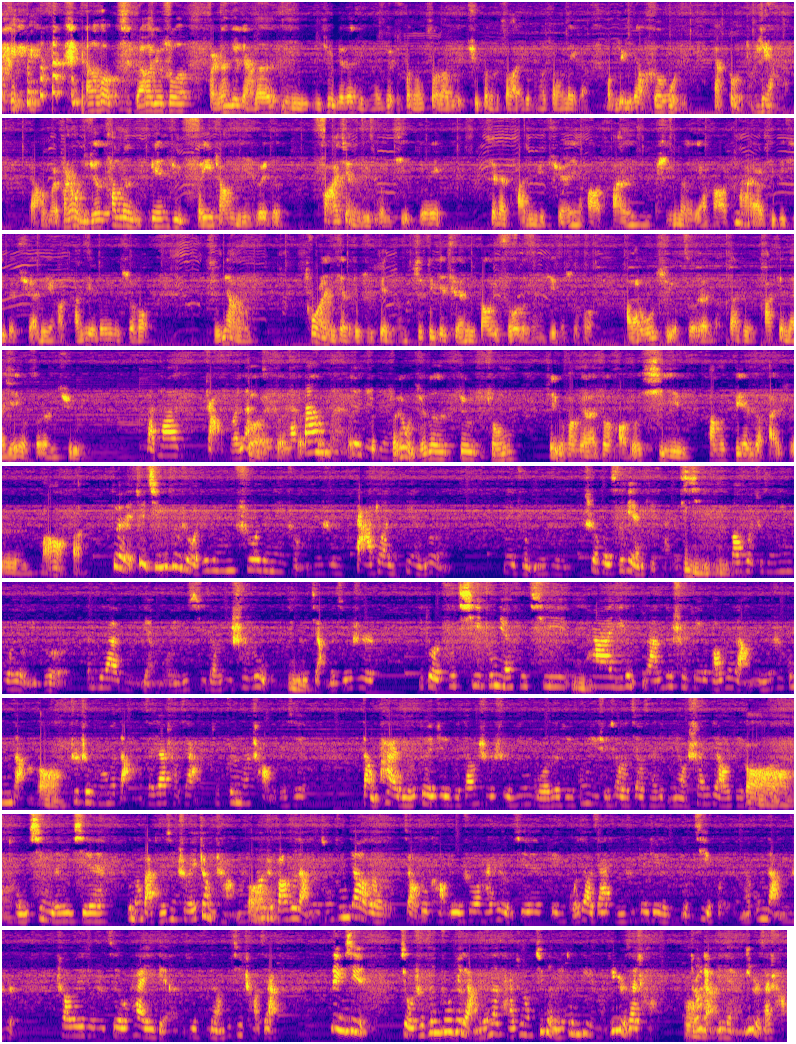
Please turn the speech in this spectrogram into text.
然后然后就说，反正就讲的你你就觉得你们就是不能受到委屈，不能受到这个，不能受到那个，我们就一定要呵护你，像够不亮的。然后，反正我就觉得他们编剧非常敏锐的发现了这个问题，因为现在谈女权也好，谈平等也好，谈 LGBT 的权利也好，谈这些东西的时候，实际上突然一下就是变成这这些权利高于所有的东西的时候，好莱坞是有责任的，但是他现在也有责任去把它找回来，对对对，搬回来，对对对。所以我觉得就是从这个方面来说，好多戏。他们编的还是蛮好看的。对，这其实就是我之前说的那种，就是大段的辩论，那种就是社会思辨题材的戏。包括之前英国有一个 Andy Live 演过一个戏叫《议事录》，就是讲的其实是一对夫妻，中年夫妻，他一个男的是这个保守党，女的是工党，支持不同的党，在家吵架，就专门吵这些。党派，比如对这个当时是英国的这个公立学校的教材里面要删掉这个同性的一些，不能把同性视为正常嘛。当时保守党是从宗教的角度考虑，说还是有一些这个国教家庭是对这个有忌讳的。那工党就是稍微就是自由派一点，就两夫妻吵架，那个戏九十分钟，这两个人在台上基本没动地方，一直在吵，只有两个演员一直在吵。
